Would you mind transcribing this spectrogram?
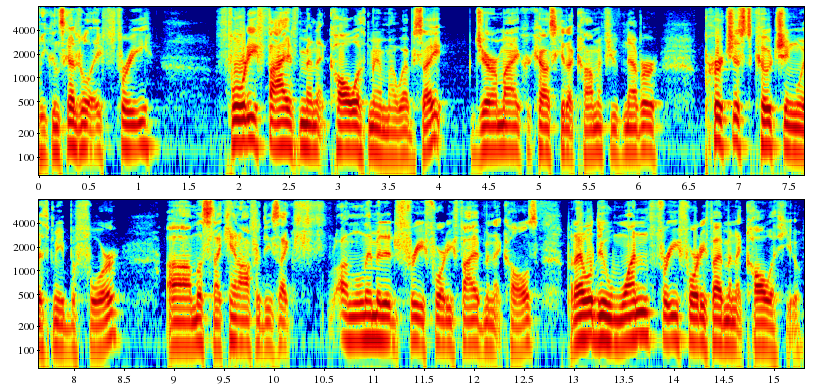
you can schedule a free 45 minute call with me on my website, jeremiahkrakowski.com. If you've never purchased coaching with me before, um, listen, I can't offer these like f- unlimited free 45 minute calls, but I will do one free 45 minute call with you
